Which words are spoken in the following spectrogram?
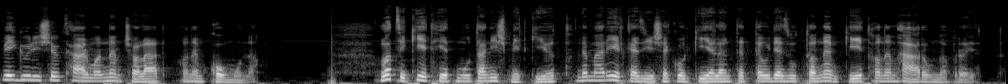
Végül is ők hárman nem család, hanem kommuna. Laci két hét múltán ismét kijött, de már érkezésekor kijelentette, hogy ezúttal nem két, hanem három napra jött.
